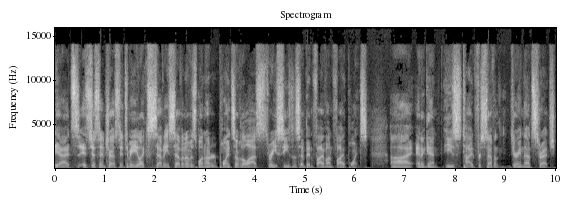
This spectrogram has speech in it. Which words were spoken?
Yeah, it's it's just interesting to me. Like 77 of his 100 points over the last three seasons have been five on five points, uh, and again, he's tied for seventh during that stretch.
